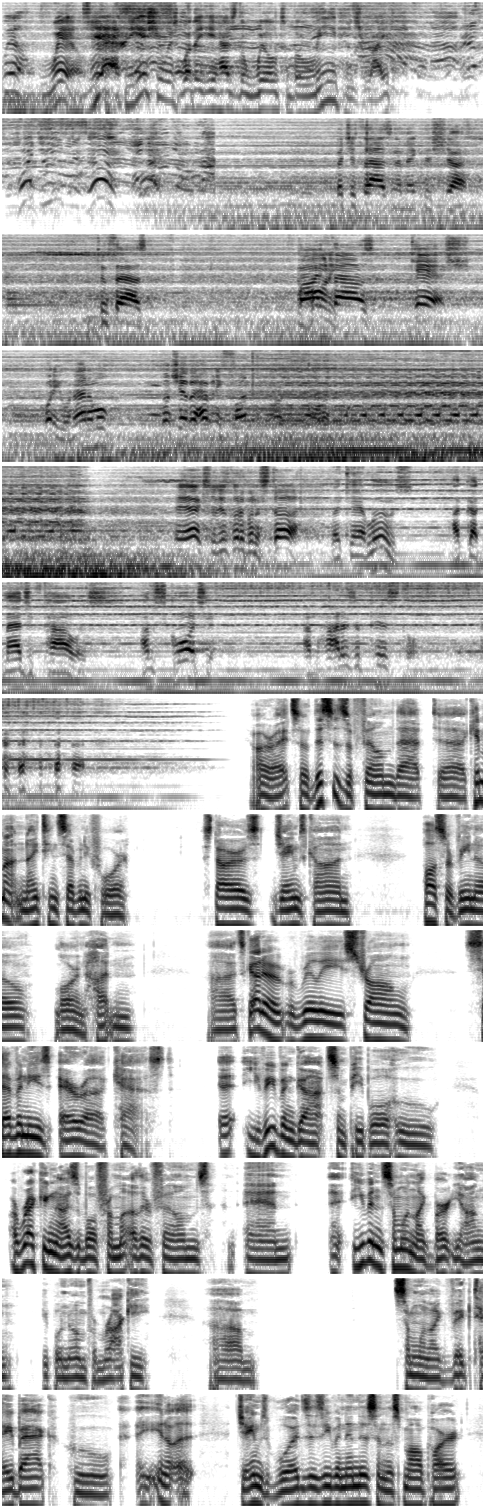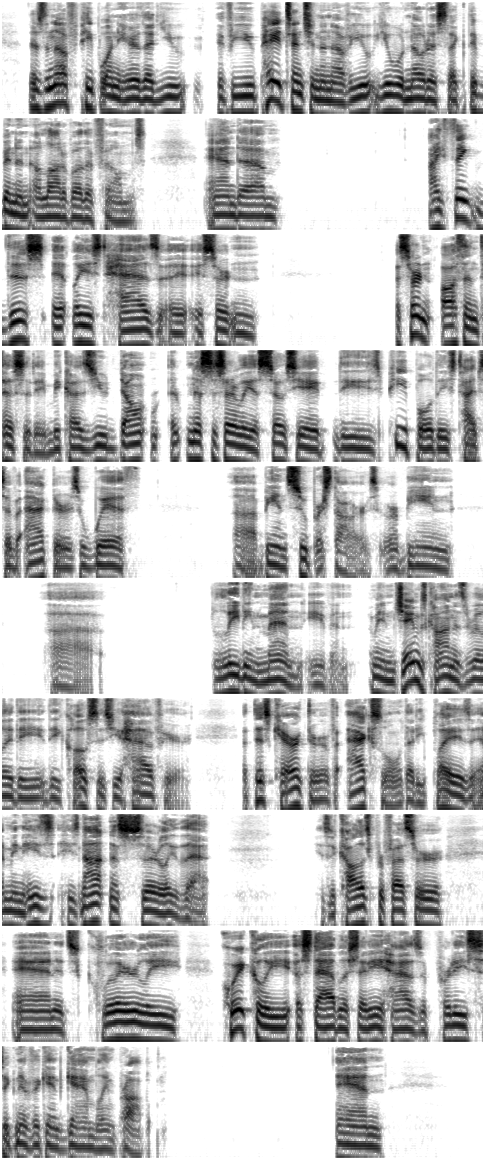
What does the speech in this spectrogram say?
Will. will. Yes. The issue is whether he has the will to believe he's right. What use deserve? Bet you a thousand to make this shot. Two thousand. Five thousand. Cash. What are you, an animal? Don't you ever have any fun? Hey, Axel, you could have been a star. I can't lose. I've got magic powers. I'm scorching. I'm hot as a pistol. All right. So this is a film that uh, came out in 1974. Stars James Caan, Paul Sorvino, Lauren Hutton. Uh, it's got a really strong 70s era cast. It- you've even got some people who are recognizable from other films, and uh, even someone like Burt Young. People know him from Rocky. Um, someone like Vic Tayback, who you know. Uh, James Woods is even in this in a small part. There's enough people in here that you, if you pay attention enough, you you will notice that they've been in a lot of other films, and um, I think this at least has a, a certain a certain authenticity because you don't necessarily associate these people, these types of actors, with uh, being superstars or being uh, leading men even. I mean james Caan is really the the closest you have here. But this character of axel that he plays i mean he's he's not necessarily that. He's a college professor and it's clearly quickly established that he has a pretty significant gambling problem. And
